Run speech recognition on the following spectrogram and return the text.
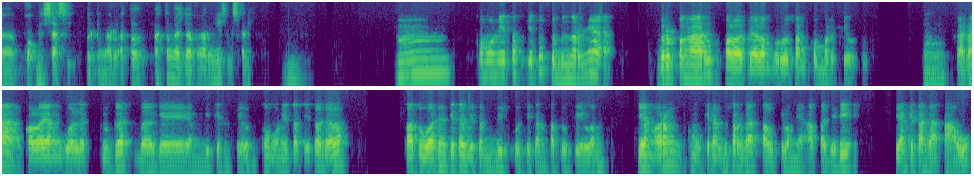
eh, kok bisa sih berpengaruh atau atau nggak ada pengaruhnya sama sekali? Hmm, komunitas itu sebenarnya berpengaruh kalau dalam urusan komersil. Hmm. Karena kalau yang gue lihat juga sebagai yang bikin film, komunitas itu adalah satu wadah kita bisa mendiskusikan satu film yang orang kemungkinan besar nggak tahu filmnya apa. Jadi yang kita nggak tahu,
